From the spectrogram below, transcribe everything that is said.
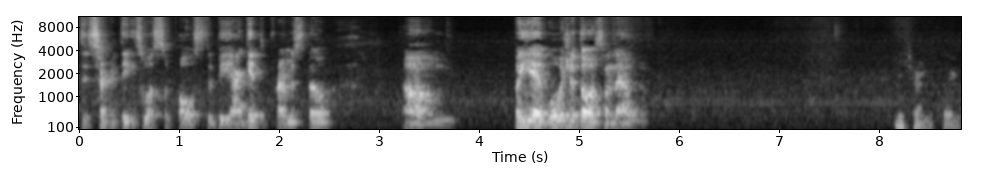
the certain things was supposed to be. I get the premise though, um, but yeah, what was your thoughts on that one? I'm trying to think.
